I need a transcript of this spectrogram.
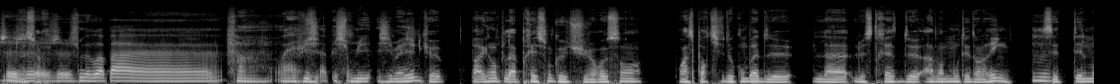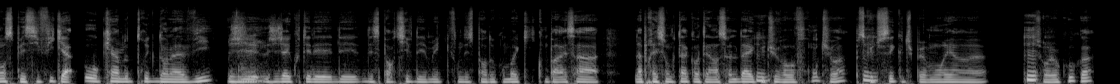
Je, je, je, me vois pas. Euh, enfin, ouais. J'imagine que, par exemple, la pression que tu ressens pour un sportif de combat, de la, le stress de avant de monter dans le ring, mhm. c'est tellement spécifique à aucun autre truc dans la vie. J'ai déjà écouté des, des, des, sportifs, des mecs qui font des sports de combat qui comparaient ça à la pression que tu as quand tu es un soldat et que mhm. tu vas au front, tu vois, parce que mhm. tu sais que tu peux mourir euh, sur le coup, quoi.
